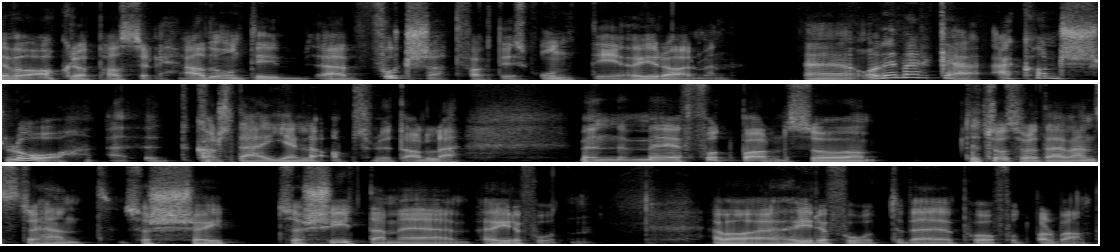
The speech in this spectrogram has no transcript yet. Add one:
Det var akkurat passelig. Jeg hadde i, jeg fortsatt faktisk vondt i høyrearmen. og det merker jeg. Jeg kan slå. Kanskje det gjelder absolutt alle. Men med fotball, så til tross for at jeg er venstrehendt, så, så skyter jeg med høyrefoten. Jeg var høyrefot på fotballbanen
